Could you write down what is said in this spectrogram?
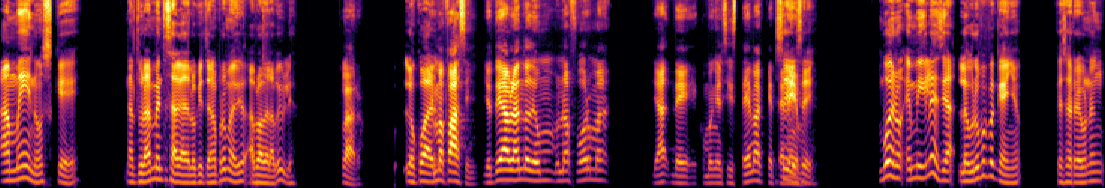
A menos que naturalmente salga de lo que tiene promedio, hablar de la Biblia. Claro. Lo Es cual, más fácil. Yo estoy hablando de un- una forma ya de como en el sistema que sí, tenemos. sí. Bueno, en mi iglesia, los grupos pequeños que se reúnen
